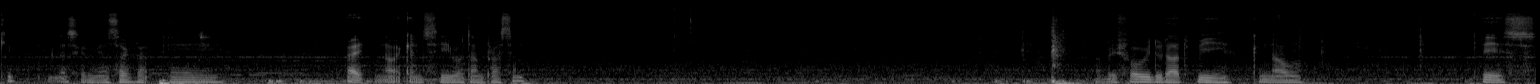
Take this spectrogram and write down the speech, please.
keep. Let's give me a second. Eh, alright, now I can see what I'm pressing. Before we do that, we can now place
